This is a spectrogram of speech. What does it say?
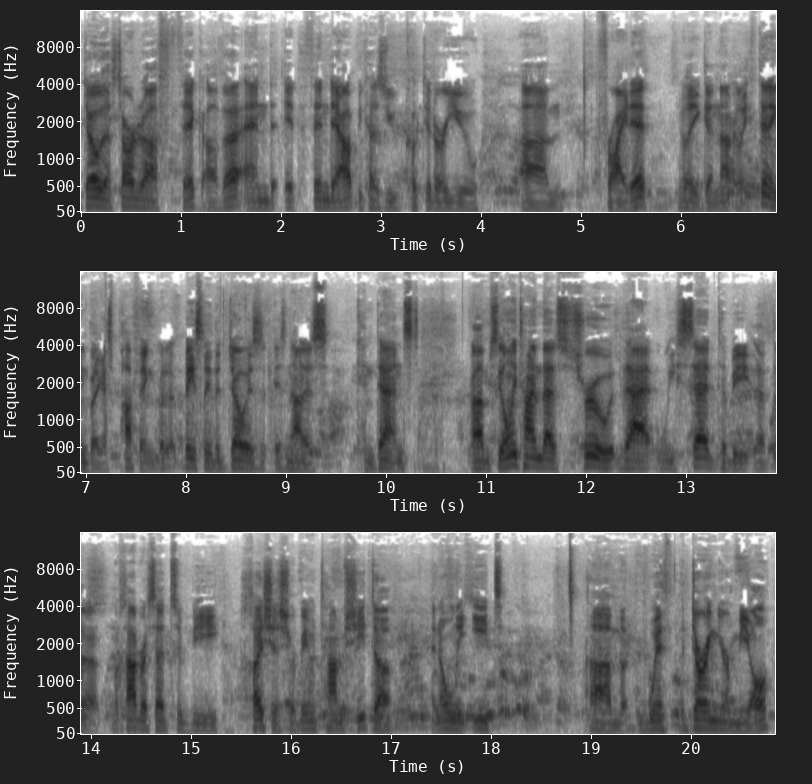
dough that started off thick, ava, and it thinned out because you cooked it or you um, fried it, really again not really thinning, but I guess puffing, but basically the dough is, is not as condensed. Um, so the only time that's true that we said to be that the Mechaber said to be chayshish or tam shita and only eat um, with during your meal,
